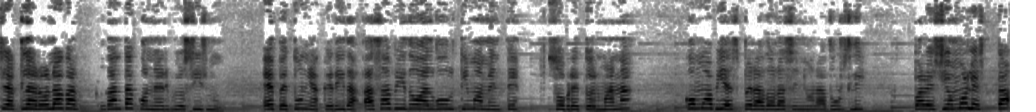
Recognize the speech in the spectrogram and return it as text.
Se aclaró la garganta con nerviosismo. Eh, Petunia, querida, ¿has sabido algo últimamente sobre tu hermana? ¿Cómo había esperado la señora Dursley? Pareció molesta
